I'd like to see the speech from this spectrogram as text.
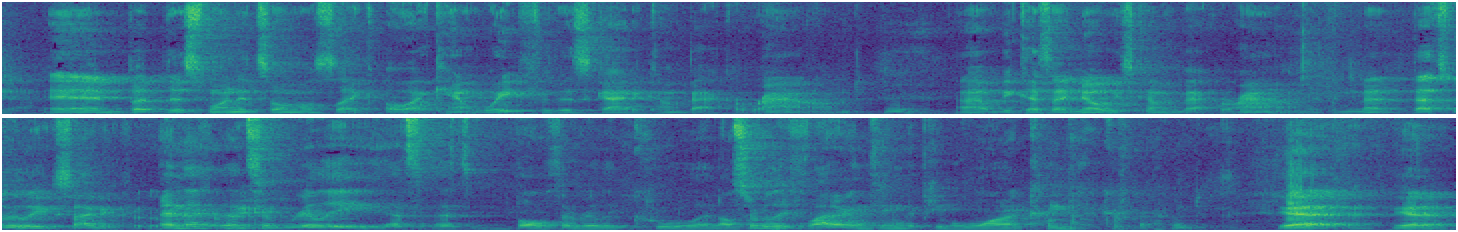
and but this one, it's almost like, oh, I can't wait for this guy to come back around Hmm. uh, because I know he's coming back around, and that, that's really exciting for the And that, for that's me. a really that's that's both a really cool and also really flattering thing that people want to come back around. Yeah, yeah.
